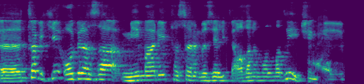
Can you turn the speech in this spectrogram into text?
Ee, tabii ki o biraz daha mimari tasarım özellikle alanım olmadığı için e,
